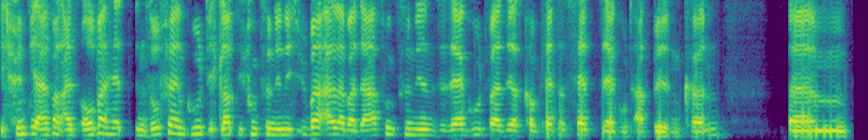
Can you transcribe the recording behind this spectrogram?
ich finde die einfach als Overhead insofern gut. Ich glaube, die funktionieren nicht überall, aber da funktionieren sie sehr gut, weil sie das komplette Set sehr gut abbilden können. Ähm,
